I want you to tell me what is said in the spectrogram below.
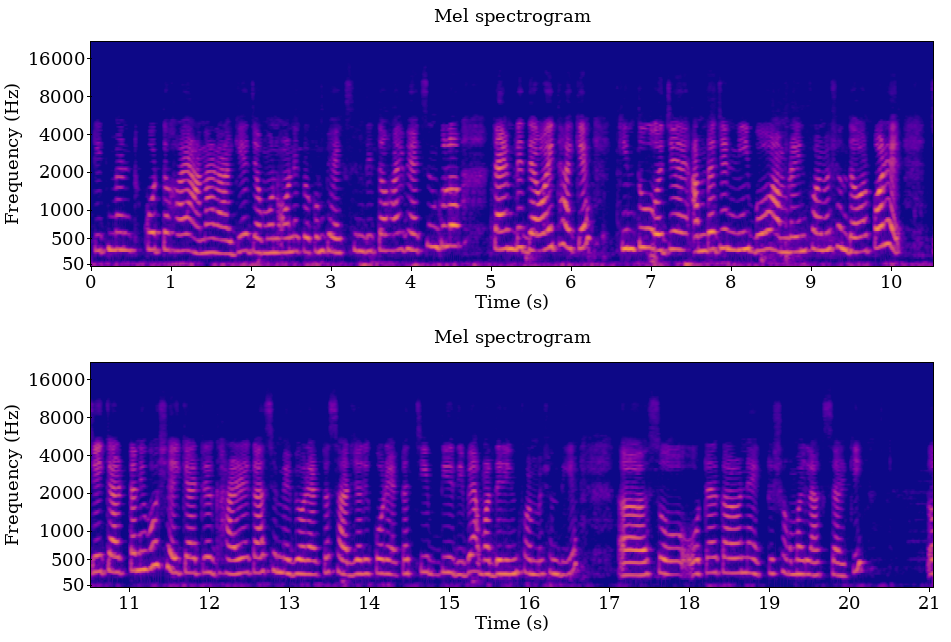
ট্রিটমেন্ট করতে হয় আনার আগে। যেমন অনেক রকম ভ্যাকসিন দিতে হয়। ভ্যাকসিনগুলো টাইমলি দেওয়াই থাকে। কিন্তু ওই যে আমরা যে নিব, আমরা ইনফরমেশন দেওয়ার পরে যেই ক্যাটটা নিব, সেই ক্যাটের ঘাড়ের কাছে মেবি ওরা একটা সার্জারি করে একটা চিপ দিয়ে দিবে আমাদের ইনফরমেশন দিয়ে। সো ওটার কারণে একটু সময় লাগছে আর কি। তো,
